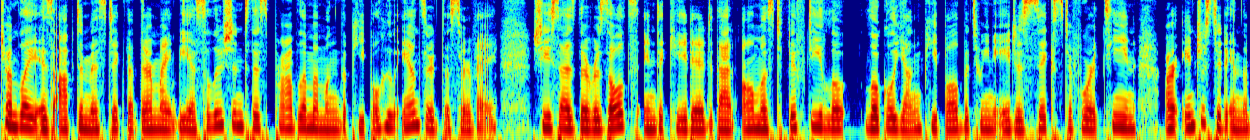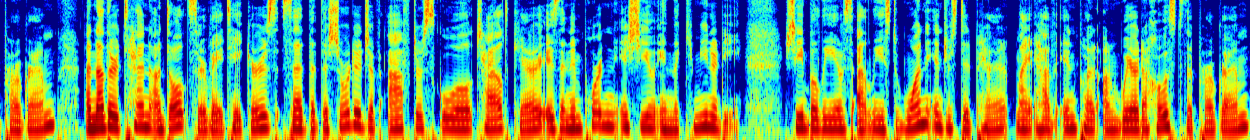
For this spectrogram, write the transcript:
Tremblay is optimistic that there might be a solution to this problem among the people who answered the survey. She says the results indicated that almost 50 lo- local young people between ages 6 to 14 are interested in the program. Another 10 adult survey takers said that the shortage of after school childcare is an important issue in the community. She believes at least one interested parent might have input on where to host the program.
